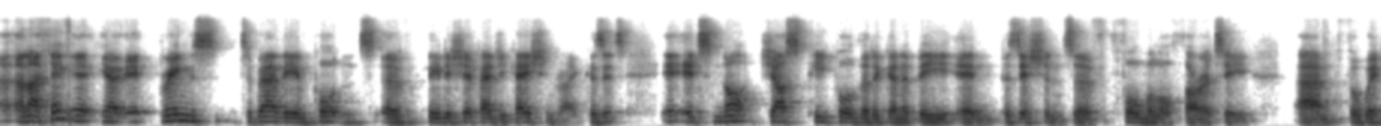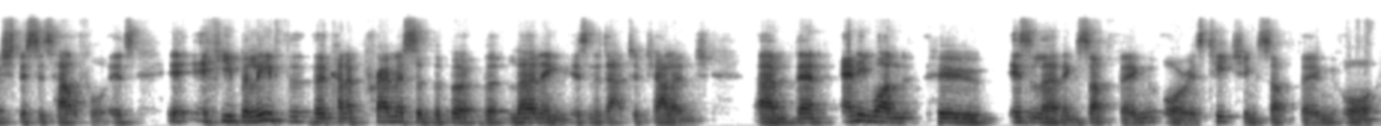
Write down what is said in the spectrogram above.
And I think it, you know, it brings to bear the importance of leadership education, right? Because it's it's not just people that are going to be in positions of formal authority um, for which this is helpful. It's if you believe the, the, kind of premise of the book that learning is an adaptive challenge, um, then anyone who is learning something or is teaching something or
